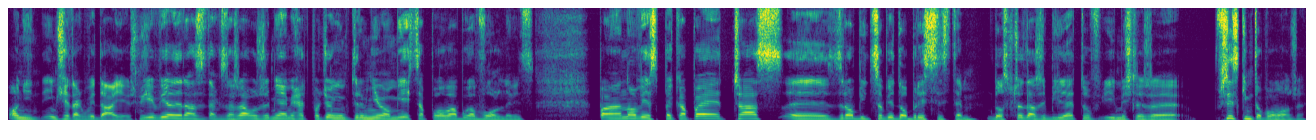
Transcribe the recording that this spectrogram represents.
oni, im się tak wydaje. Już mi się wiele razy tak zdarzało, że miałem jechać pociągiem, w którym nie miał miejsca, połowa była wolna, więc panowie z PKP, czas e, zrobić sobie dobry system do sprzedaży biletów i myślę, że wszystkim to pomoże.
